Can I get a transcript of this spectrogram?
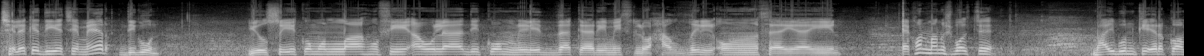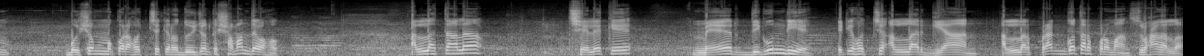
ছেলেকে দিয়েছে মেয়ের দ্বিগুণ يوصيكم الله في أولادكم للذكر مثل حظ الأنثيين এখন মানুষ বলছে ভাই বোনকে এরকম বৈষম্য করা হচ্ছে কেন? দুইজনকে সমান দেওয়া হোক। আল্লাহ তাআলা ছেলেকে, মেয়ের দ্বিগুণ দিয়ে এটি হচ্ছে আল্লাহর জ্ঞান, আল্লাহর প্রাজ্ঞতার প্রমাণ সুহান আল্লাহ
